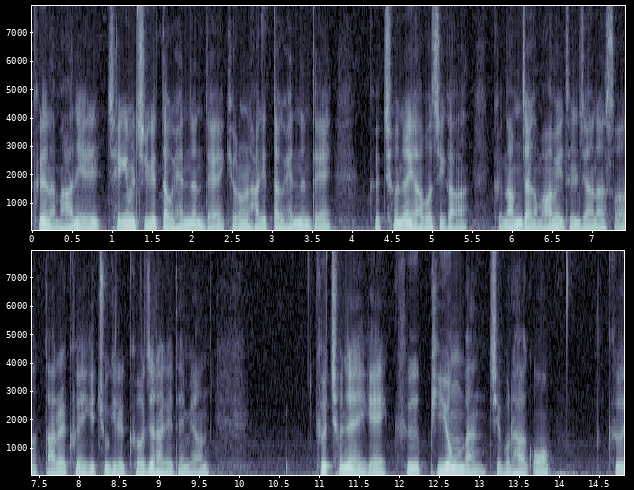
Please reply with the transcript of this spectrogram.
그러나 만일 책임을 지겠다고 했는데 결혼을 하겠다고 했는데 그 처녀의 아버지가 그 남자가 마음에 들지 않아서 딸을 그에게 주기를 거절하게 되면 그 처녀에게 그 비용만 지불하고 그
